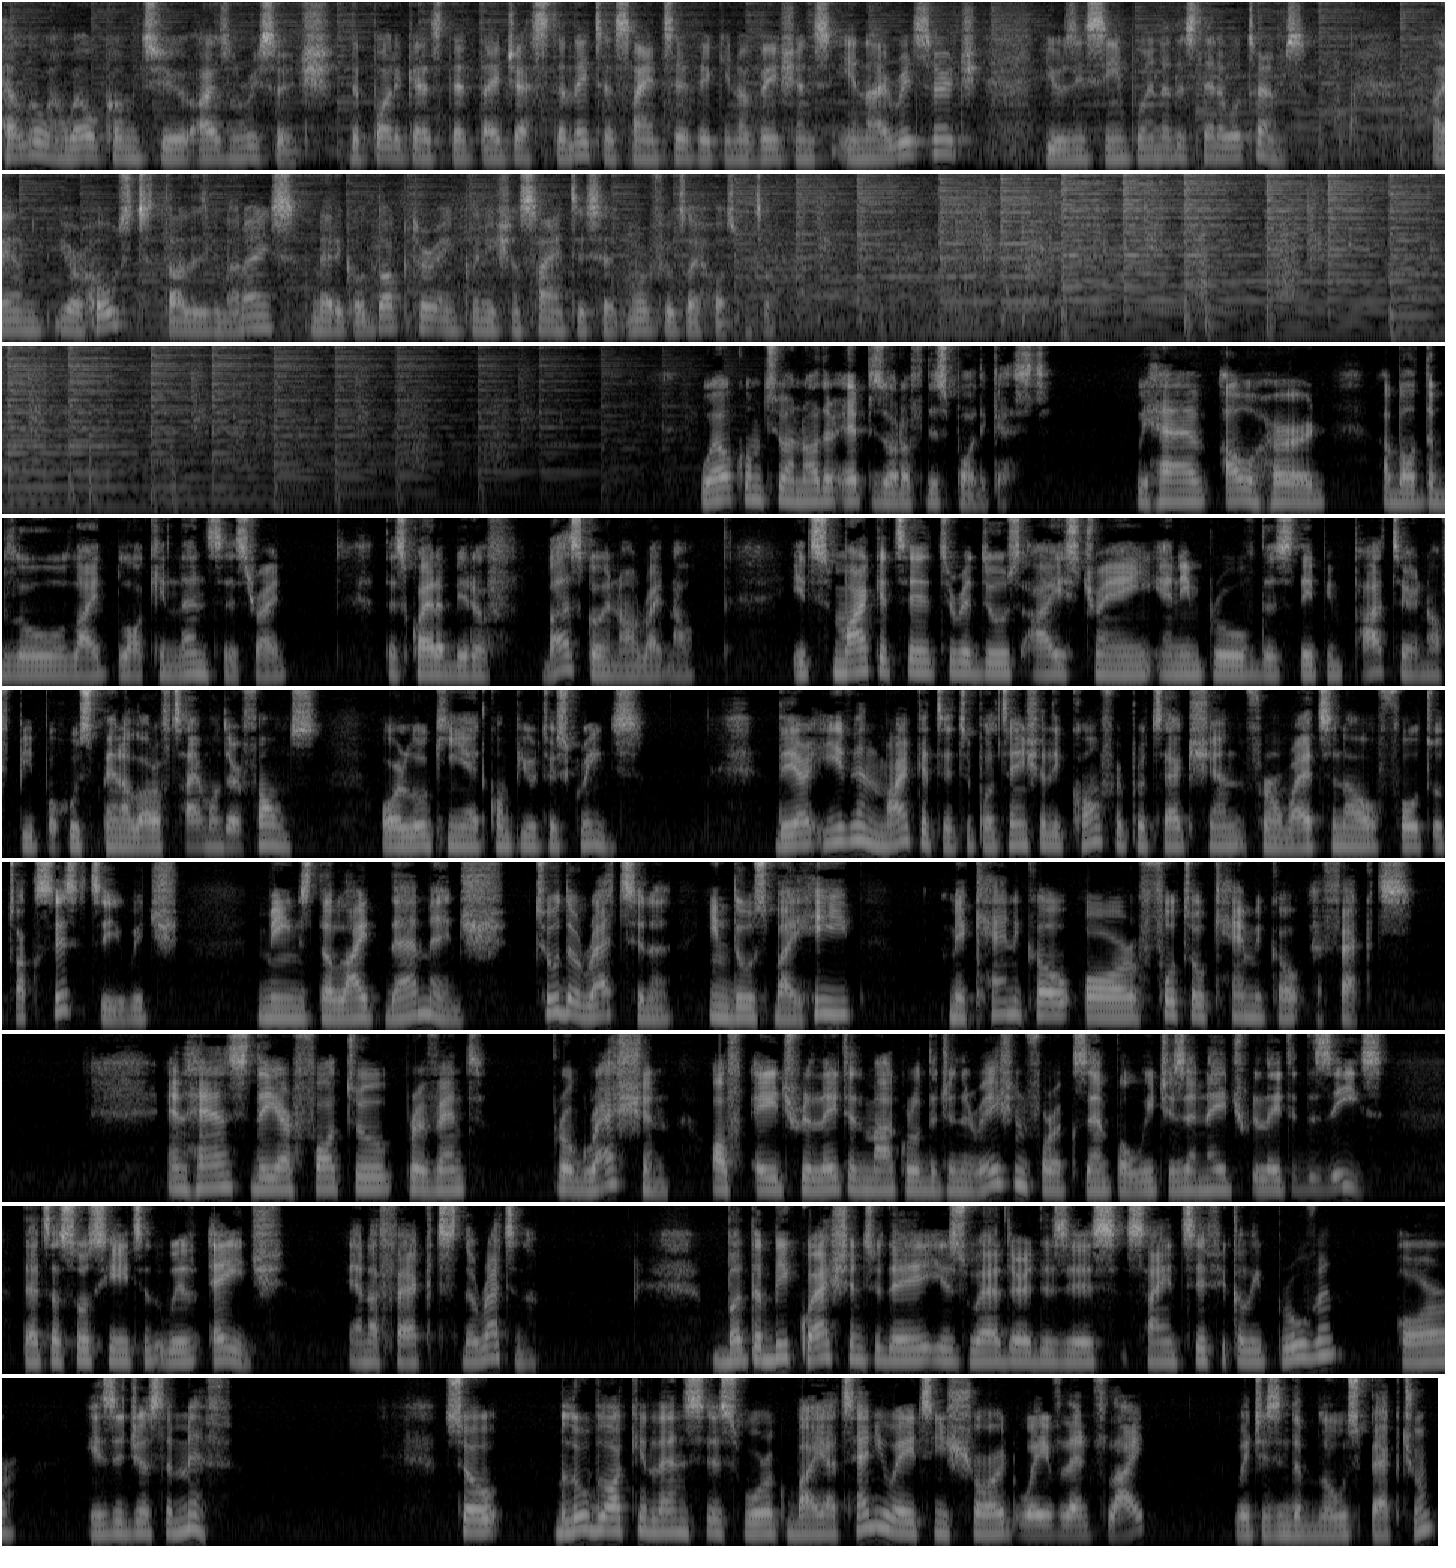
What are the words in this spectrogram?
Hello and welcome to Eyes on Research, the podcast that digests the latest scientific innovations in eye research using simple and understandable terms. I am your host, Thales Guimarães, medical doctor and clinician scientist at Moorfields Eye Hospital. Welcome to another episode of this podcast. We have all heard about the blue light blocking lenses, right? There's quite a bit of buzz going on right now. It's marketed to reduce eye strain and improve the sleeping pattern of people who spend a lot of time on their phones or looking at computer screens. They are even marketed to potentially confer protection from retinal phototoxicity, which means the light damage to the retina induced by heat, mechanical, or photochemical effects. And hence, they are thought to prevent progression of age related macular degeneration, for example, which is an age related disease that's associated with age and affects the retina. But the big question today is whether this is scientifically proven or is it just a myth? So, Blue blocking lenses work by attenuating short wavelength light, which is in the blue spectrum.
